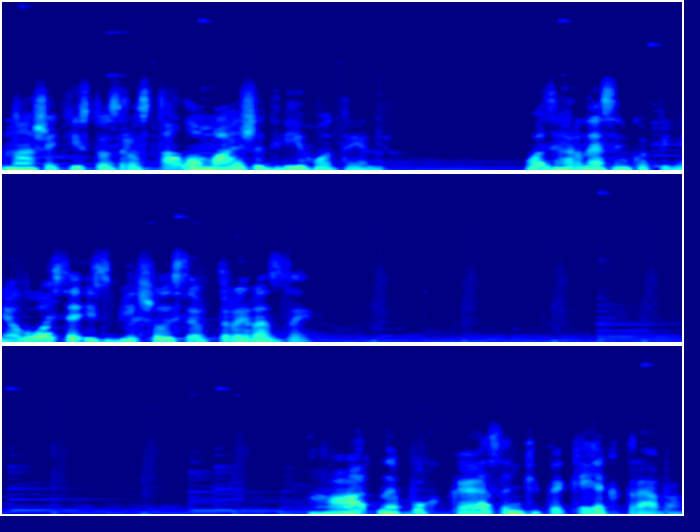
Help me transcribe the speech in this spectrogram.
Наше тісто зростало майже 2 години. Ось гарнесенько піднялося і збільшилося в три рази. Гарне, пухкесеньке, таке, як треба.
